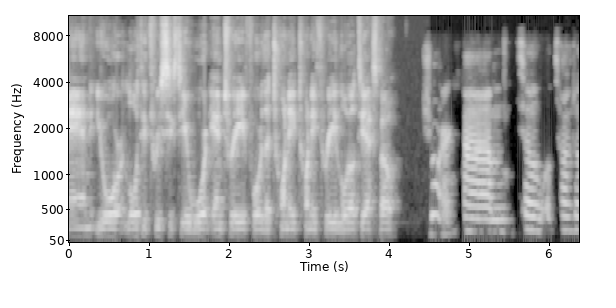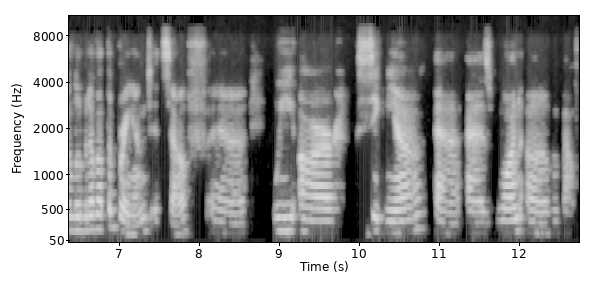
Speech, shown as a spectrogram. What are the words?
and your Loyalty 360 Award entry for the 2023 Loyalty Expo? Sure. Um, so we'll talk a little bit about the brand itself. Uh, we are Signia uh, as one of about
